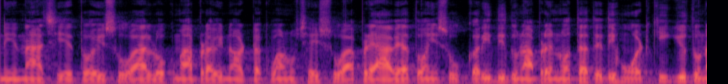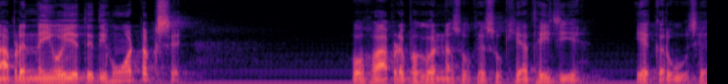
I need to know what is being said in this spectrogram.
ના છીએ તોય શું, આ લોકમાં આપણા વિના અટકવાનું છે શું, આપણે આવ્યા તો અહીં શું કરી દીધું ને આપણે નહોતા તેથી હું અટકી ગયું હતું ને આપણે નહીં હોઈએ તેથી હું અટકશે. ઓહો, આપણે ભગવાનના સુખે સુખિયા થઈ જઈએ. એ કરવું છે.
